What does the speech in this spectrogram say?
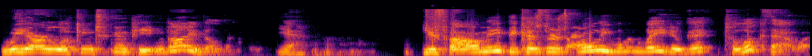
we are looking to compete in bodybuilding. Yeah. You follow me? Because there's right. only one way to get to look that way,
